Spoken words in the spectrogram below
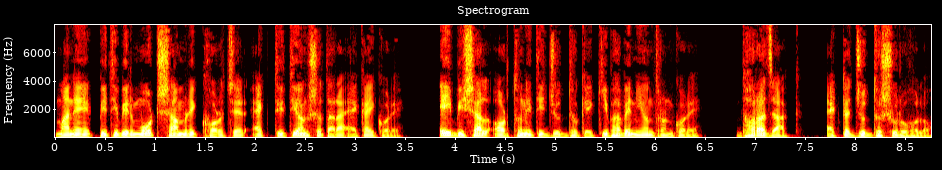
মানে পৃথিবীর মোট সামরিক খরচের এক তৃতীয়াংশ তারা একাই করে। এই বিশাল অর্থনীতি যুদ্ধকে কীভাবে নিয়ন্ত্রণ করে? ধরা যাক, একটা যুদ্ধ শুরু হল।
